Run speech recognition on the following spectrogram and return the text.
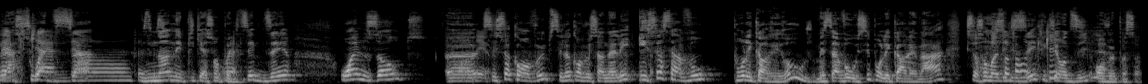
la soi-disant non-implication politique, dire ouais nous autres euh, c'est ça qu'on veut puis c'est là qu'on veut s'en aller et ça ça vaut pour les carrés rouges mais ça vaut aussi pour les carrés verts qui se sont mobilisés puis qui ont dit on veut pas ça.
